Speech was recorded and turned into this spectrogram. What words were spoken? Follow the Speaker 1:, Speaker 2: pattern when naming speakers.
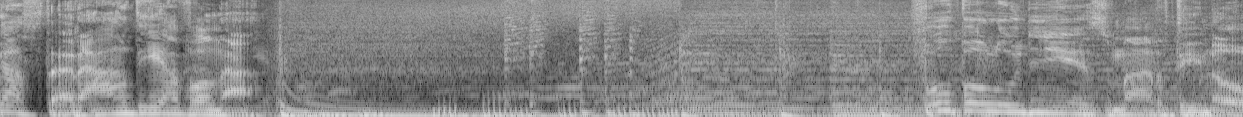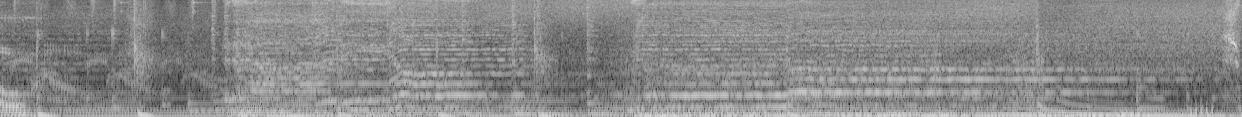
Speaker 1: Podcast Rádia Vlna. Popoludnie s Martinou.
